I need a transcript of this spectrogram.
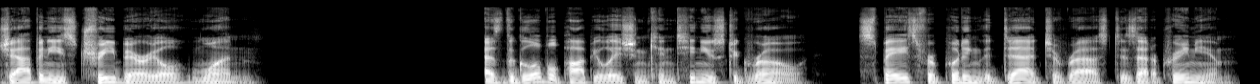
Japanese Tree Burial 1 As the global population continues to grow, space for putting the dead to rest is at a premium.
